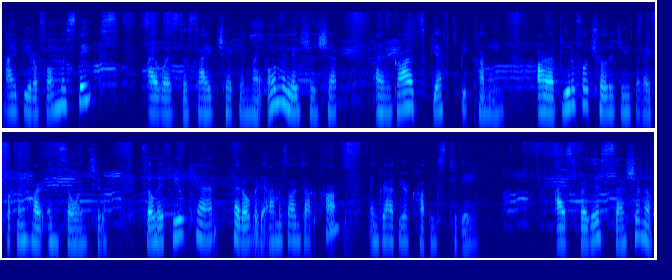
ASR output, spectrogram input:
My Beautiful Mistakes. I was the side chick in my own relationship, and God's Gift Becoming are a beautiful trilogy that I put my heart and soul into. So if you can, head over to Amazon.com and grab your copies today. As for this session of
